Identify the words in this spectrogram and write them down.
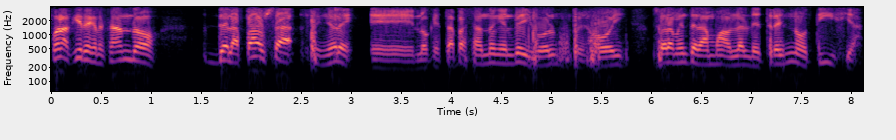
Bueno, aquí regresando de la pausa, señores, eh, lo que está pasando en el béisbol, pues hoy solamente vamos a hablar de tres noticias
